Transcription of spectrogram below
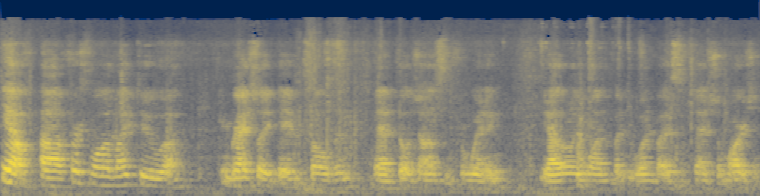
Yeah, uh, first of all, I'd like to uh, congratulate David Sullivan and Phil Johnson for winning. You not only won, but you won by a substantial margin,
